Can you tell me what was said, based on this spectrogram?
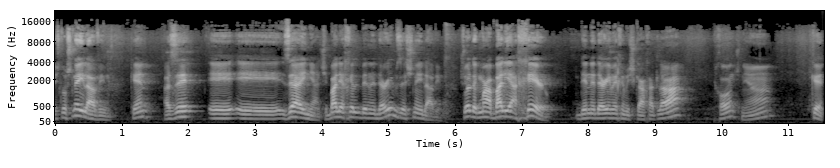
יש לו שני לאווים, כן? אז זה, אה, זה העניין, שבל יחל בנדרים זה שני לאווים. שואלת הגמרא, בל יאחר דנדרים איך היא משכחת לה? נכון? שנייה. כן.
